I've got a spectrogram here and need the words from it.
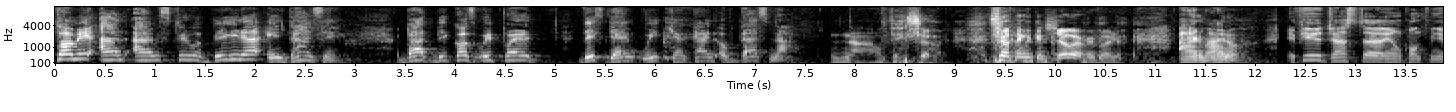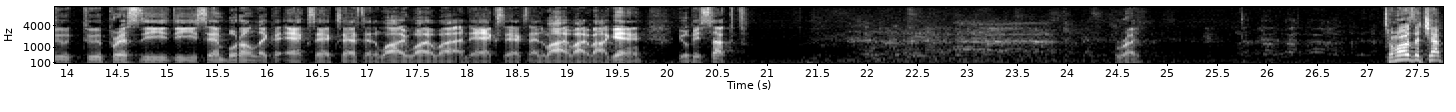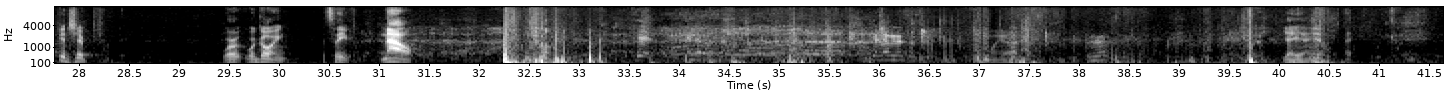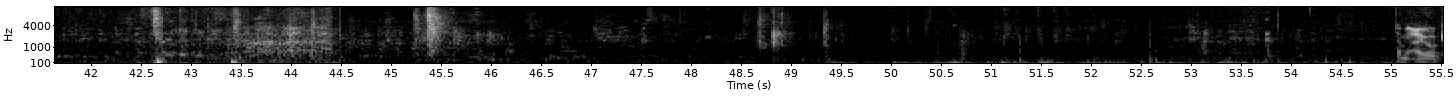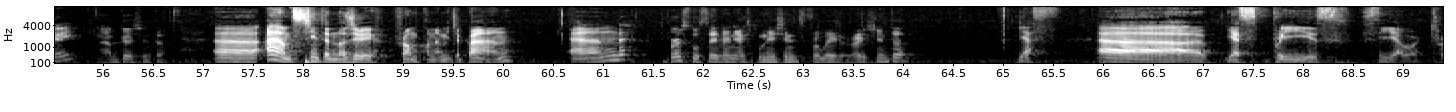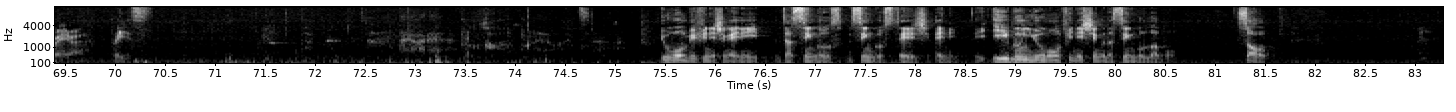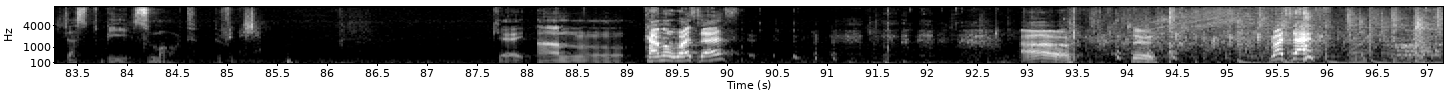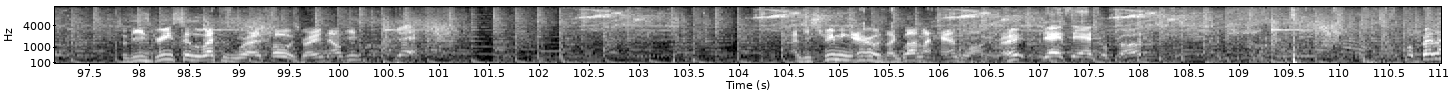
Tommy and I'm still a beginner in dancing. But because we played this game, we can kind of dance now. No, I don't think so. It's nothing we can show everybody. I know, I know. If you just uh, you know continue to press the, the same button like X, X, X, and Y, Y, Y, and X, X, and Y, Y, Y again, you'll be sucked. Right? Tomorrow's the championship. We're, we're going. Let's leave. Now. Oh my god. Yeah, yeah, yeah. Tommy, are you okay? I'm good, Shinto. Uh, I am Shinta Nojiri from Konami Japan, and First, we'll save any explanations for later, right, Shinto? yes, uh, yes, please see our trailer, please. You won't be finishing any the single single stage any even you won't finishing the single level. So just be smart to finish it. Okay. Um. Come on, what's that? oh. Dude. What's that? So these green silhouettes is where I pose, right, Naoki? Yeah. And these streaming arrows, I glide my hands along it, right? Yes, yes, of course. Oh, very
